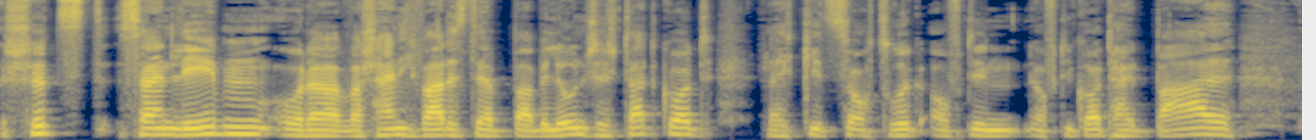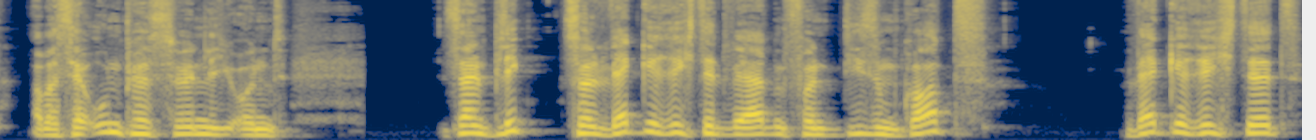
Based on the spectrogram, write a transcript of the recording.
schützt sein Leben oder wahrscheinlich war das der babylonische Stadtgott. Vielleicht geht es auch zurück auf, den, auf die Gottheit Baal. Aber sehr unpersönlich und sein Blick soll weggerichtet werden von diesem Gott. Weggerichtet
